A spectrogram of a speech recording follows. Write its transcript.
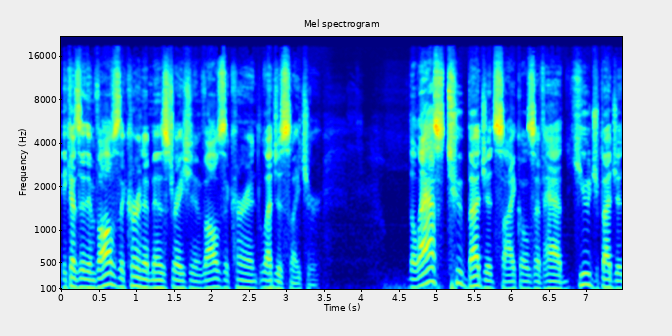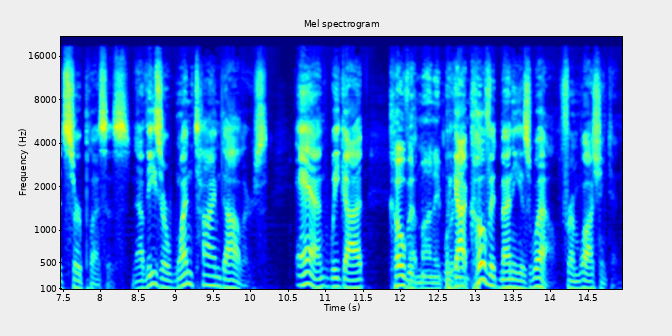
because it involves the current administration, involves the current legislature. The last two budget cycles have had huge budget surpluses. Now these are one-time dollars, and we got COVID money. we got COVID money as well from Washington.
